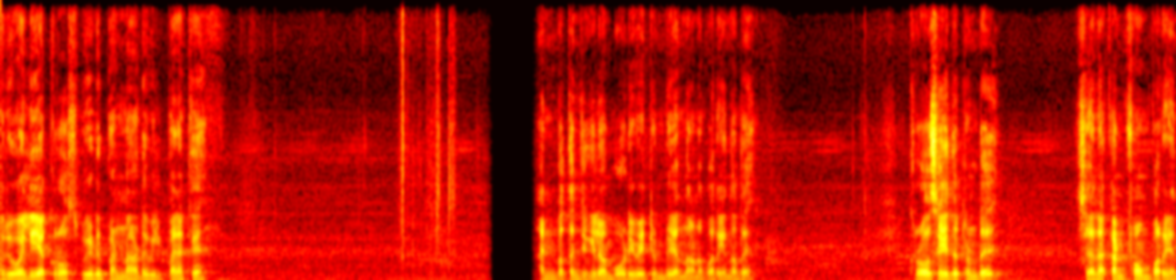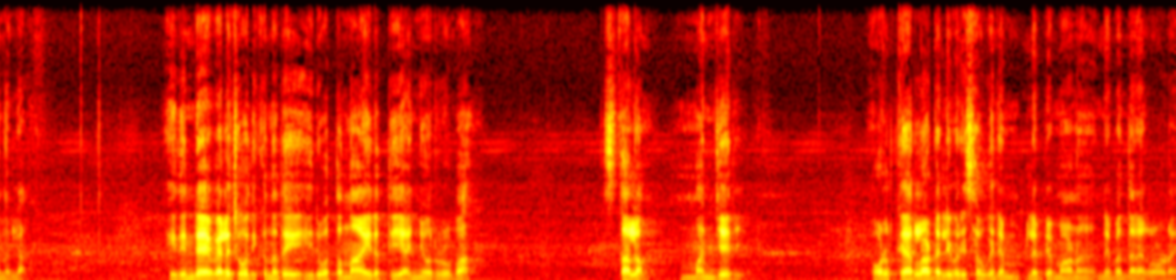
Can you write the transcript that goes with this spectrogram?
ഒരു വലിയ ക്രോസ് ബീഡ് പെണ്ണാട് വിൽപ്പനക്ക് അൻപത്തഞ്ച് കിലോ ബോഡി വെയിറ്റ് ഉണ്ട് എന്നാണ് പറയുന്നത്. ക്രോസ് ചെയ്തിട്ടുണ്ട്. ചില കൺഫേം പറയുന്നില്ല. ഇതിന്റെ വില ചോദിക്കുന്നത് ഇരുപത്തൊന്നായിരത്തി അഞ്ഞൂറ് രൂപ. സ്ഥലം മഞ്ചേരി. ഓൾ കേരള ഡെലിവറി സൗകര്യം ലഭ്യമാണ് നിബന്ധനകളോടെ.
